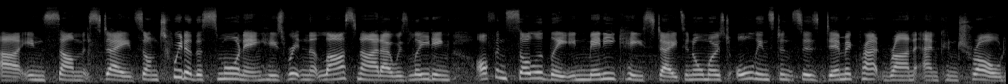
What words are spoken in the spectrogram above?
uh, in some states. On Twitter this morning, he's written that last night I was leading often solidly in many key states, in almost all instances, Democrat run and controlled.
